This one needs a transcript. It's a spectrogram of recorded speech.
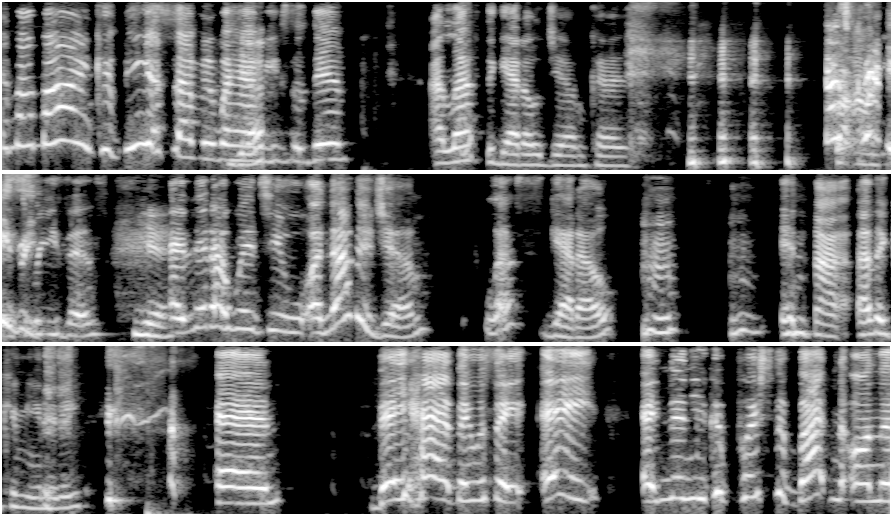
in my mind could be a seven, what have you. So then I left the ghetto gym because that's crazy reasons. yeah. And then I went to another gym, less ghetto, in my other community. and they had, they would say eight, and then you could push the button on the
